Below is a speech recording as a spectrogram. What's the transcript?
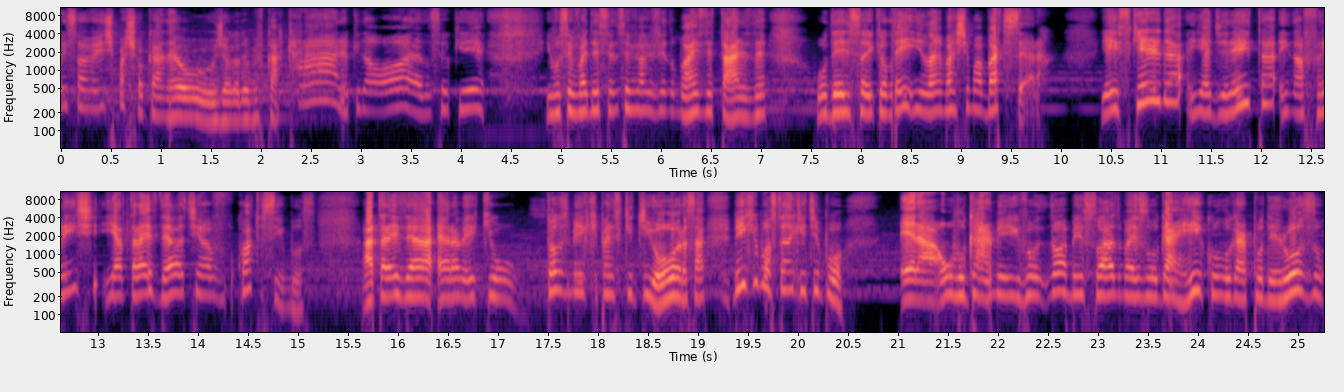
isso somente pra chocar, né, o jogador pra ficar, caralho, que da hora, não sei o que. E você vai descendo, você vai vendo mais detalhes, né. Um deles aí que eu tenho, e lá embaixo tinha uma Batsera. E à esquerda, e à direita, e na frente, e atrás dela tinha quatro símbolos. Atrás dela era meio que um. Todos meio que parece que de ouro, sabe? Meio que mostrando que, tipo, era um lugar meio, não abençoado, mas um lugar rico, um lugar poderoso,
